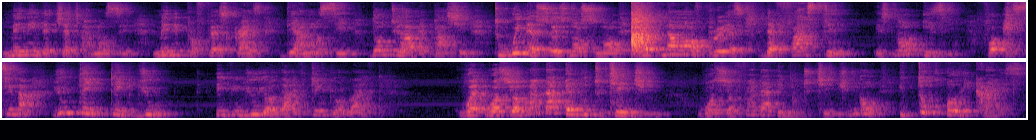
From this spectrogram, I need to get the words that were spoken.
Many in the church are not saved. Many profess Christ, they are not saved. Don't you have the passion? To win a soul is not small. The number of prayers, the fasting is not easy for a sinner. You think, think, you, even you, your life, think your life. Was your mother able to change you? Was your father able to change you? No, it took only Christ.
